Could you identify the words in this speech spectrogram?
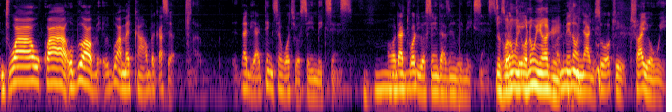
Nti wa kwa obi wa obi wa meka obeka say that I think say what you're saying makes sense. Or that what you're saying doesn't really make sense. Yes, ɔno- ɔno wo yɛ adwene. Ɔno me na ɔnyɛ adwene. So okay, try your way.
